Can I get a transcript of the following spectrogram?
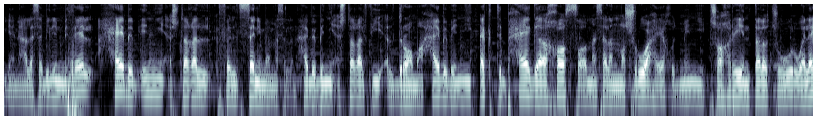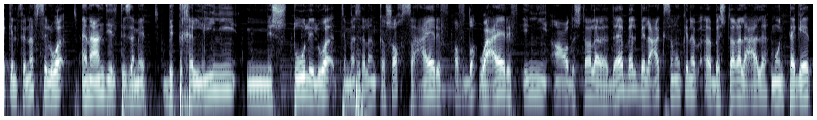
يعني على سبيل المثال حابب إني أشتغل في السينما مثلا حابب إني أشتغل في الدراما حابب إني أكتب حاجة خاصة مثلا مشروع هياخد مني شهرين ثلاث شهور ولكن في نفس الوقت أنا عندي التزامات بتخليني مش طول الوقت مثلا كشخص عارف افضى وعارف إني أقعد أشتغل على ده بل بالعكس ممكن أبقى بشتغل على منتجات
